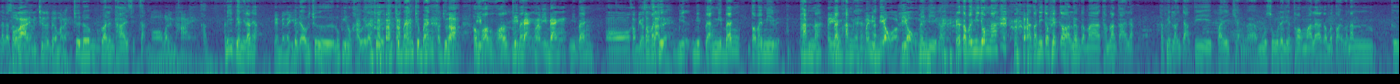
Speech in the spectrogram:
แล้วก็ตโซล่าเนี่ยมันชื่อเดิมอะไรชื่อเดิมวาเลนไทน์สิทธิ์สันอ๋อวาเลนไทน์ครับ อันนี้จะเปลี่ยนอีกแล้วเนี่ย เปลี่ยนเป็นอะไรอีกเปลี่ยนอะ เอาชื่อลูกพี่ลูกเขาอีกแล้วชื่อชื่อชื่อแบงค์ชื่อแบงค์เขาชื่อแบงค์เหรอ เขาขอมีเขาขอมีชื่อแปงแล้วมีแบงค์มีแบงค์อ๋อคำเดียวต่สั้อไปนชื่ๆอเลย มีมีแบงค์มีแบงค์ต่อไปมี พันนะไม่มี แบงค์พันไงไม่มีเบี้ยวอะเบี้ยว ไม่มีครับแล้วต่อไปมียงนะอ่าตอนนี้เจ้าเพชรก็เริ่มกลับมาทำร่างกายแล้วเจ้าเพชรหลังจากที่ไปแข่งเอ่อมูซูได้เหรียญทองมาแล้วก็มาต่อยวันนั้นคือ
